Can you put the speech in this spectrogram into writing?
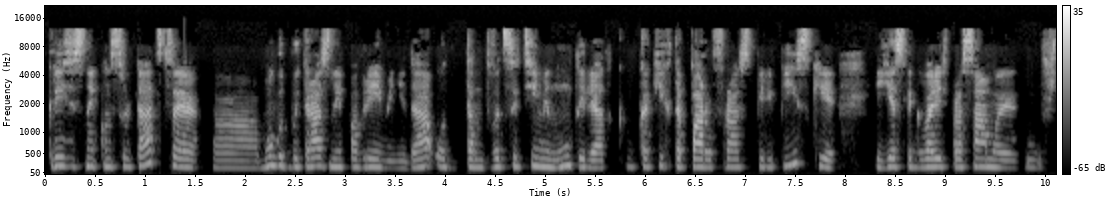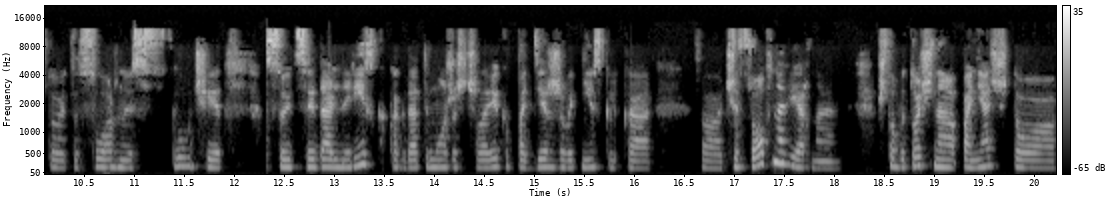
кризисные консультации э, могут быть разные по времени, да, от там 20 минут или от каких-то пару фраз переписки. И если говорить про самые, что это сложные случаи, суицидальный риск, когда ты можешь человека поддерживать несколько э, часов, наверное, чтобы точно понять, что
